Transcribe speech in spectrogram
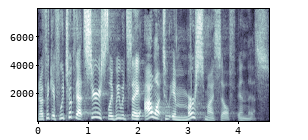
And I think if we took that seriously, we would say, I want to immerse myself in this.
